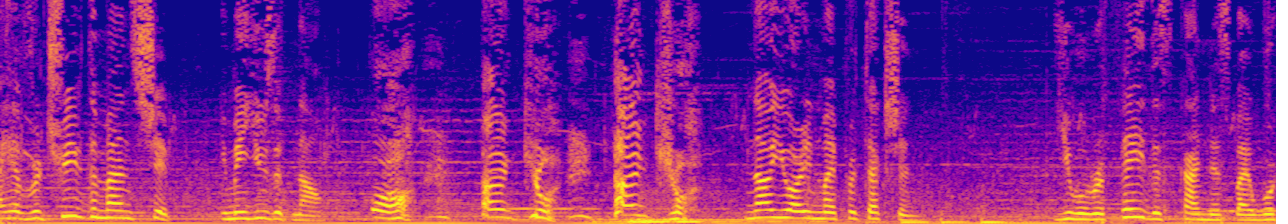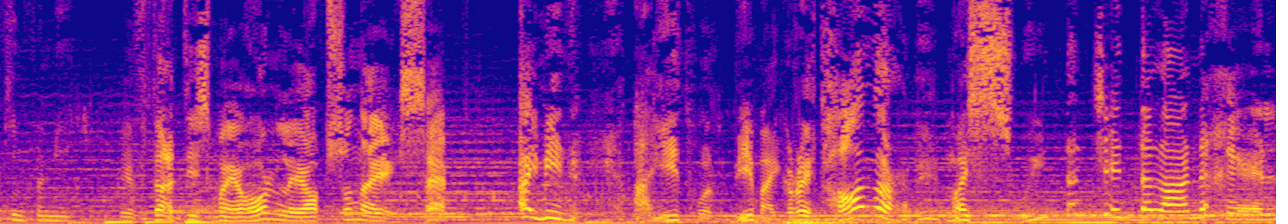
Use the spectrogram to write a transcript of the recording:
I have retrieved the man's ship. You may use it now. Oh, thank you, thank you. Now you are in my protection. You will repay this kindness by working for me. If that is my only option, I accept. I mean, it would be my great honor, my sweet and gentle Angel.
